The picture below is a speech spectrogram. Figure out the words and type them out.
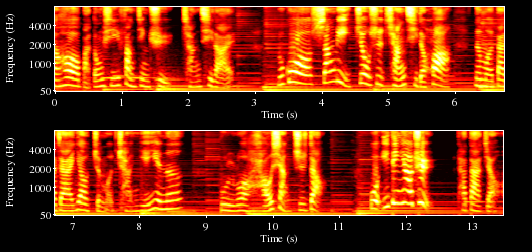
然后把东西放进去藏起来。如果丧礼就是藏起的话，那么大家要怎么缠爷爷呢？布鲁诺好想知道，我一定要去！他大叫。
